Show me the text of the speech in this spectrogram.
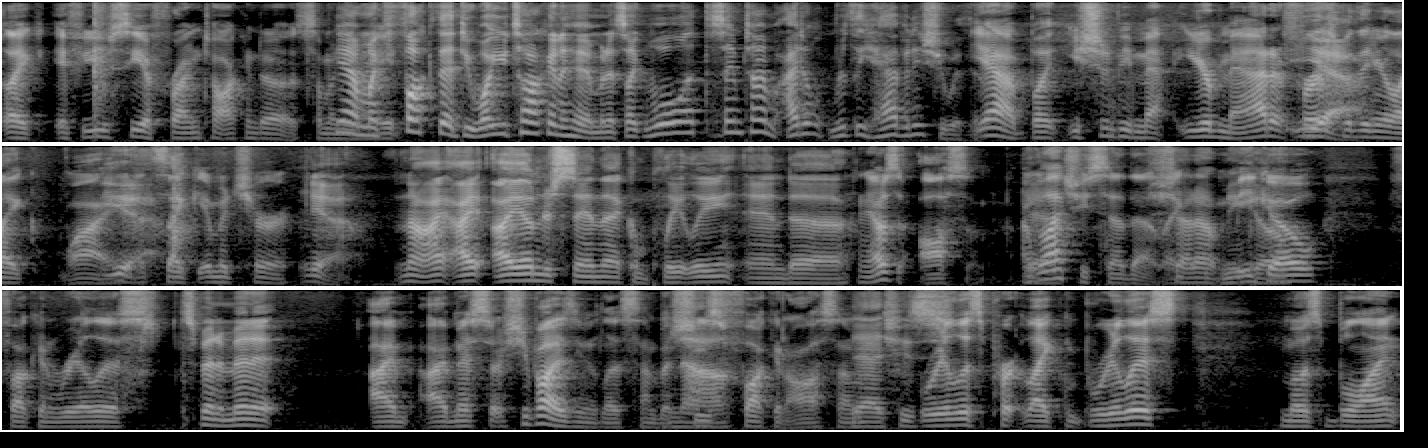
like if you see a friend talking to someone yeah, I'm like, hate- fuck that dude. Why are you talking to him? And it's like, well, at the same time, I don't really have an issue with it. Yeah, but you shouldn't be mad. You're mad at first, Yeah. but then you're like, why? Yeah. It's like immature. Yeah. No, I, I, I understand that completely. And uh, And that was awesome. I'm Yeah. glad she said that. Like Shout out Miko. Miko, fucking realist. it's been a minute. I I miss her. She probably doesn't even listen, but Nah. she's fucking awesome. Yeah, she's- realist. Per, like realist, most blunt,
